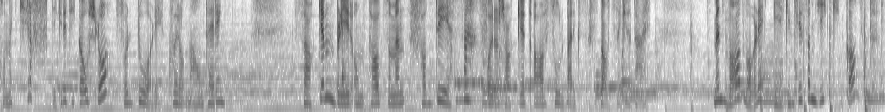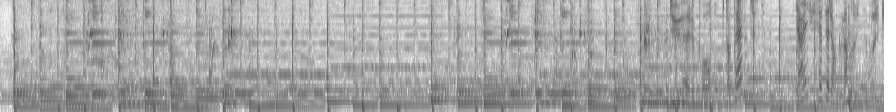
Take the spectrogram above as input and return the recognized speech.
kom med kraftig kritikk av Oslo for dårlig koronahåndtering. Saken blir omtalt som en fadese forårsaket av Solbergs statssekretær. Men hva var det egentlig som gikk galt? Du hører på Oppdatert. Jeg heter Ragna Nordenborg.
